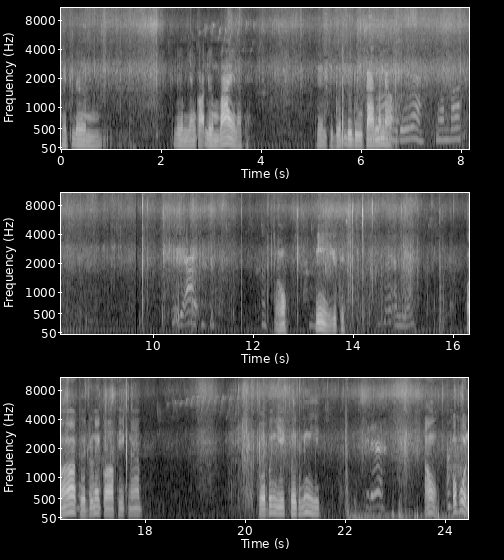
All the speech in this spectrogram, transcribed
เฮ็ดเริ่ม เริ่มหยังเกาะเริ่มไหว้แล้วแต่เริ่มสิเบิดฤดูกาลมันแล้วเด้อแม่นบ่นี่เด้ออ้ายเอานี่อยุติแม่อันเนี้ยอ๋อเกิดอยู่ในกอพริกนะครับ เกิดเบิ่งอีกเปิดเบิ่งอีกนี่เด้อ เอาพบพุ่น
